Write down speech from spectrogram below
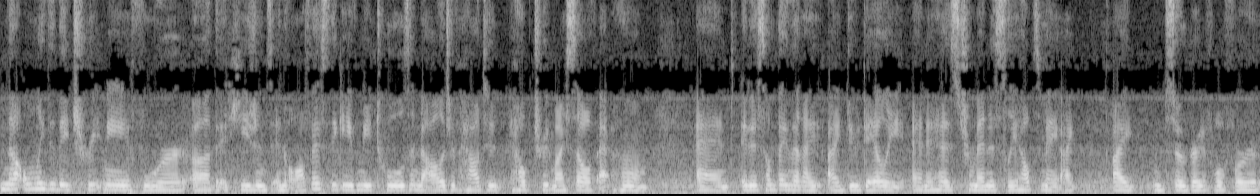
not only did they treat me for uh, the adhesions in office, they gave me tools and knowledge of how to help treat myself at home. And it is something that I, I do daily and it has tremendously helped me. I, I am so grateful for,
